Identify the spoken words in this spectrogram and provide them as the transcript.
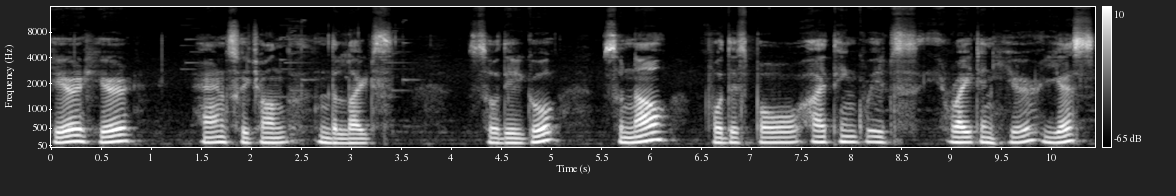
here here and switch on the lights. So there you go. So now for this bow I think it's right in here. Yes.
